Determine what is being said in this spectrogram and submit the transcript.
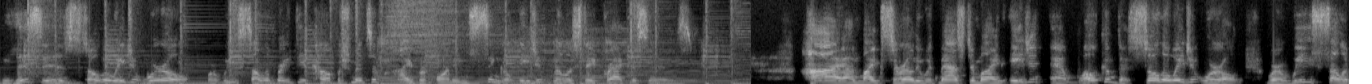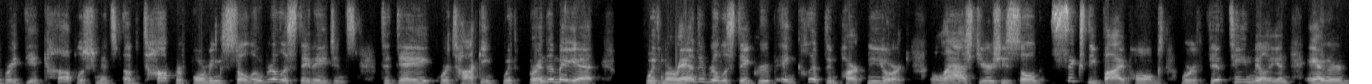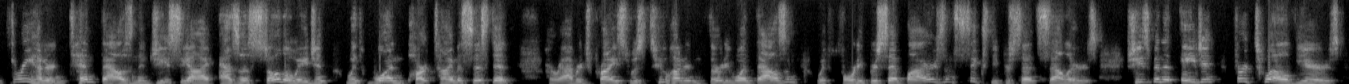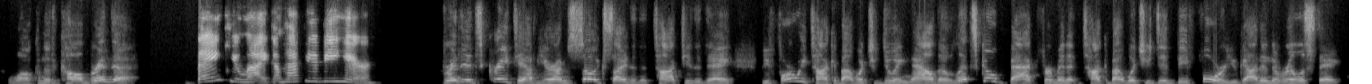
This is Solo Agent World, where we celebrate the accomplishments of high performing single agent real estate practices. Hi, I'm Mike Cerrone with Mastermind Agent, and welcome to Solo Agent World, where we celebrate the accomplishments of top performing solo real estate agents. Today, we're talking with Brenda Mayette with Miranda Real Estate Group in Clifton Park, New York. Last year, she sold 65 homes worth 15 million and earned $310,000 in GCI as a solo agent with one part-time assistant. Her average price was $231,000 with 40% buyers and 60% sellers. She's been an agent for 12 years. Welcome to the call, Brenda. Thank you, Mike. I'm happy to be here. Brenda, it's great to have you here. I'm so excited to talk to you today. Before we talk about what you're doing now, though, let's go back for a minute and talk about what you did before you got into real estate.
